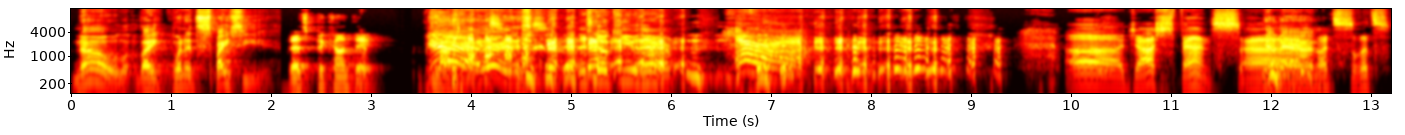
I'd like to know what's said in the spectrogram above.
no, like when it's spicy. That's picante. Yeah, there it is. There's no cue there. Ah! uh, Josh Spence. Uh, Yeah, man. Let's let's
